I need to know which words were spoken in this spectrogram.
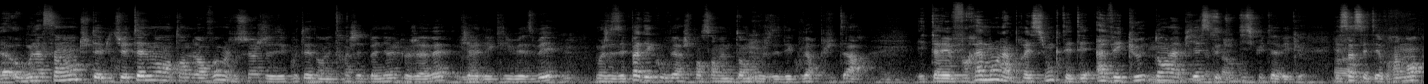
euh, au bout d'un certain moment, tu t'habituais tellement à entendre leur voix. Moi, je me souviens, je les écoutais dans les trajets de bagnole que j'avais via des clés USB. Moi, je les ai pas découverts, je pense, en même temps que je les ai découverts plus tard et tu avais vraiment l'impression que tu étais avec eux dans la pièce, que tu discutais avec eux. Et ça, c'était vraiment.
